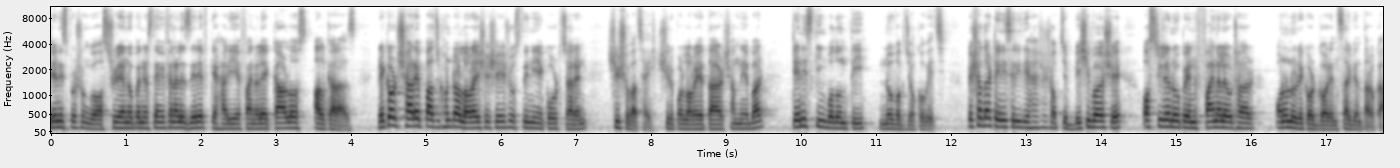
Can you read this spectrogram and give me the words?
টেনিস প্রসঙ্গ, অস্ট্রেলিয়ান ওপেনের সেমিফাইনালে জেরেফকে হারিয়ে ফাইনালে কার্লোস আলকারাজ। রেকর্ড সাড়ে পাঁচ ঘণ্টার লড়াই শেষে স্বস্তি নিয়ে কোর্ট ছাড়েন শীর্ষ বাছাই। শিরোপার লড়াইয়ে তার সামনে এবার টেনিস কিংবদন্তি নোভাক জকোভিচ। পেশাদার টেনিসের ইতিহাসে সবচেয়ে বেশি বয়সে অস্ট্রেলিয়ান ওপেন ফাইনালে ওঠার অনন্য রেকর্ড গড়েন সার্বিয়ান তারকা।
